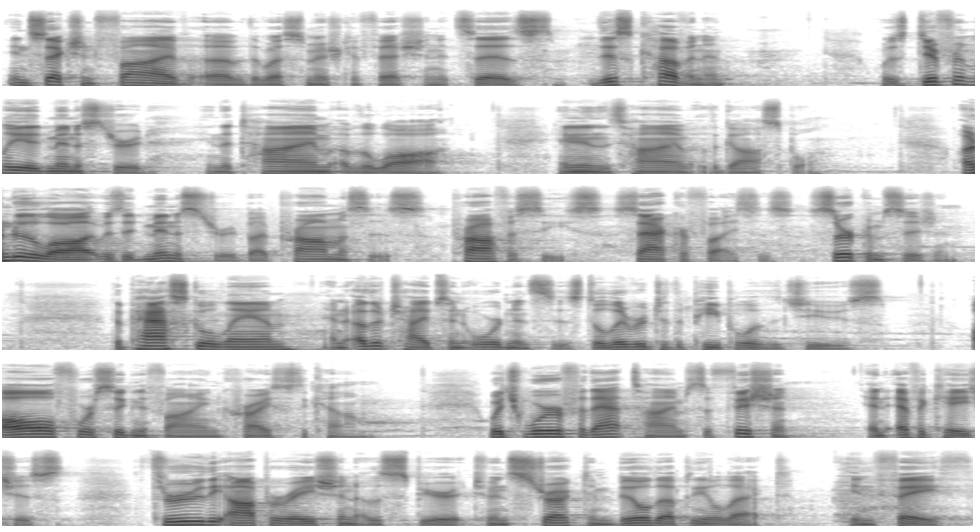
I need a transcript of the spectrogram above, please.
In section 5 of the Westminster Confession, it says, This covenant was differently administered in the time of the law and in the time of the gospel. Under the law, it was administered by promises, prophecies, sacrifices, circumcision, the paschal lamb, and other types and ordinances delivered to the people of the Jews, all for signifying Christ to come, which were for that time sufficient and efficacious through the operation of the Spirit to instruct and build up the elect in faith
